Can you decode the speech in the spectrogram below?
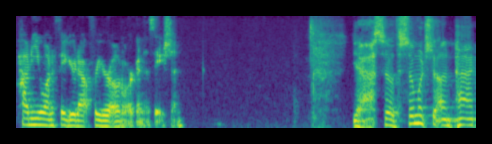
How do you want to figure it out for your own organization? Yeah, so so much to unpack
